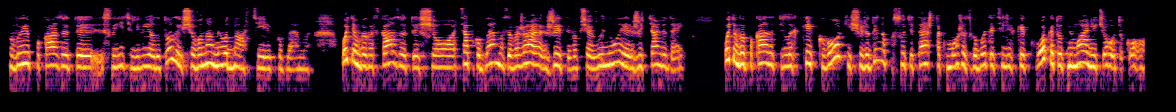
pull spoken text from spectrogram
Ви показуєте своїй цільовій аудиторії, що вона не одна з цією проблемою. Потім ви розказуєте, що ця проблема заважає жити, взагалі руйнує життя людей. Потім ви показуєте легкі кроки, що людина, по суті, теж так може зробити ці легкі кроки. Тут немає нічого такого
